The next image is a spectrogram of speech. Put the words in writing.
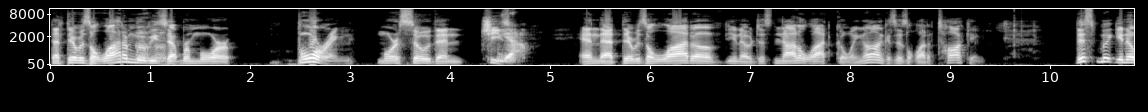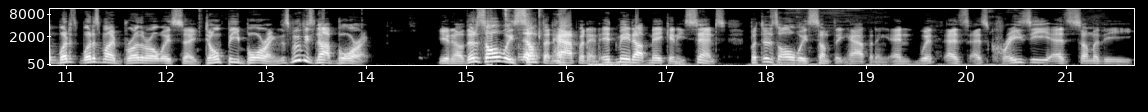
that there was a lot of movies Mhm. that were more boring, more so than cheesy. Yeah, And that there was a lot of, you know, just not a lot going on because there's a lot of talking. This, you know, what, is, what does my brother always say? Don't be boring. This movie's not boring. You know, there's always No, something no. happening. It may not make any sense, but there's always something happening. And with as as crazy as some of the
